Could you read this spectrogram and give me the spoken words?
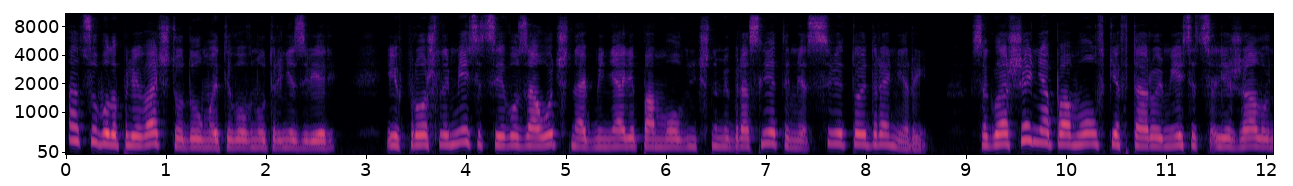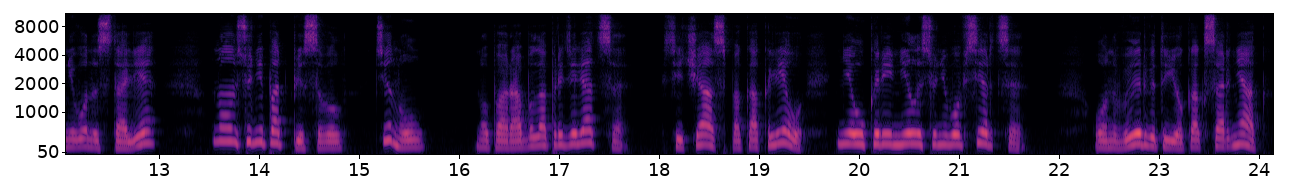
Отцу было плевать, что думает его внутренний зверь и в прошлом месяце его заочно обменяли помолвничными браслетами с святой Дранирой. Соглашение о помолвке второй месяц лежало у него на столе, но он все не подписывал, тянул. Но пора было определяться. Сейчас, пока Клео не укоренилась у него в сердце. Он вырвет ее, как сорняк.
